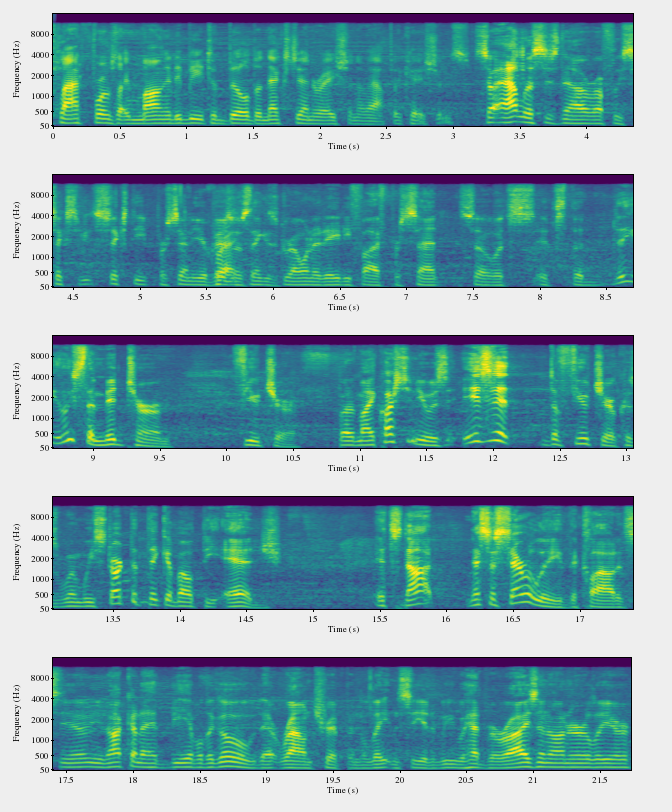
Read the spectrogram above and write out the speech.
platforms like MongoDB to build the next generation of applications. So Atlas is now roughly 60, percent of your Correct. business, I think is growing at 85%, so it's, it's the, at least the midterm future. But my question to you is, is it the future? Because when we start to think about the edge, it's not necessarily the cloud. It's, you know, you're not going to be able to go that round trip and the latency, and we had Verizon on earlier,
